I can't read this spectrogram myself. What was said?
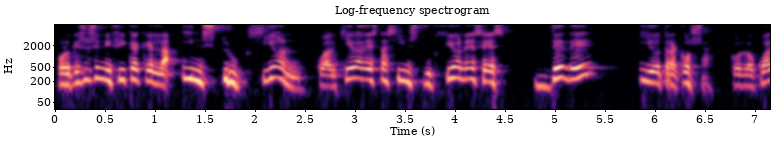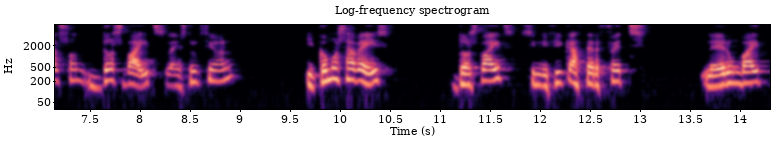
porque eso significa que la instrucción, cualquiera de estas instrucciones es dd y otra cosa, con lo cual son dos bytes la instrucción, y como sabéis, dos bytes significa hacer fetch, leer un byte,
